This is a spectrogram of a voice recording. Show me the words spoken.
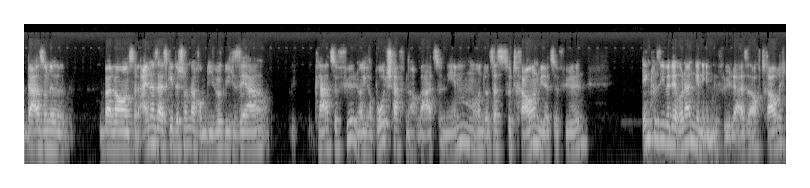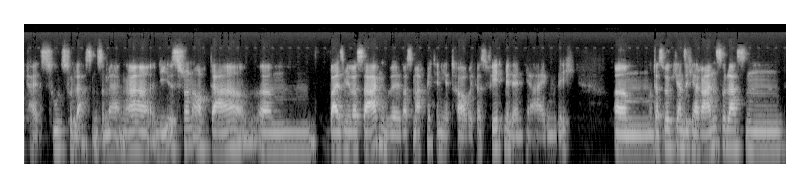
da so eine Balance. Und einerseits geht es schon darum, die wirklich sehr klar zu fühlen, ihre Botschaften auch wahrzunehmen und uns das zu trauen, wieder zu fühlen, inklusive der unangenehmen Gefühle, also auch Traurigkeit zuzulassen, zu merken, ah, die ist schon auch da, ähm, weil sie mir was sagen will. Was macht mich denn hier traurig? Was fehlt mir denn hier eigentlich? Ähm, und das wirklich an sich heranzulassen,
